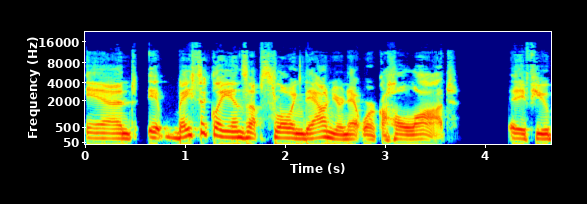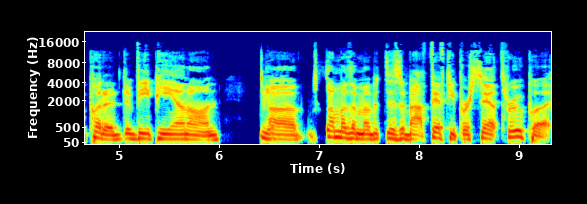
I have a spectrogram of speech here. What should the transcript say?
and it basically ends up slowing down your network a whole lot if you put a VPN on. Yeah. Uh, some of them is about 50% throughput.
